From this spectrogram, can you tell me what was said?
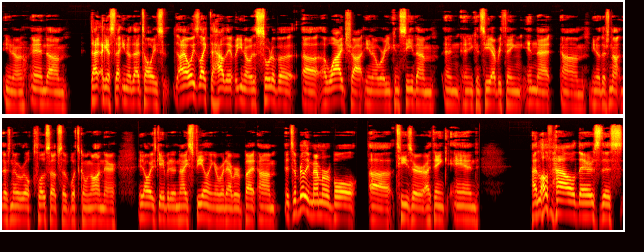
you know, and, um, that I guess that you know that's always I always like the how they you know it's sort of a, a, a wide shot you know where you can see them and and you can see everything in that um you know there's not there's no real close ups of what's going on there. It always gave it a nice feeling or whatever but um it's a really memorable uh, teaser, I think. And I love how there's this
